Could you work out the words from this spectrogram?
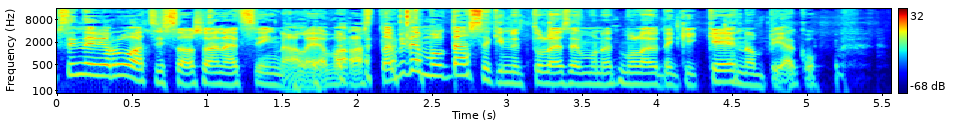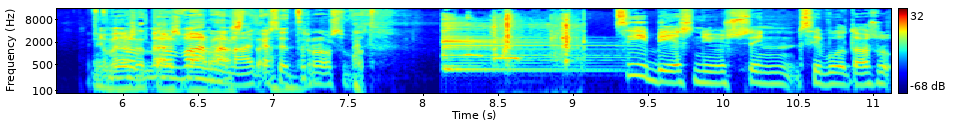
Sinne jo Ruotsissa osaa näitä signaaleja varastaa. Miten mulla tässäkin nyt tulee semmoinen, että mulla on jotenkin kehnompia kuin... Niin meillä, me on, meillä on vanhanaikaiset rosvot. CBS Newsin sivuilta osui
